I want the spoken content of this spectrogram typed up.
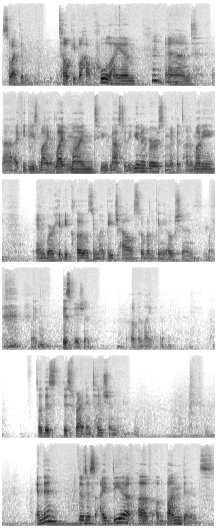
so I could tell people how cool I am and uh, I could use my enlightened mind to master the universe and make a ton of money and wear hippie clothes in my beach house overlooking the ocean, like, like this vision of enlightenment. So this this right intention. And then there's this idea of abundance.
